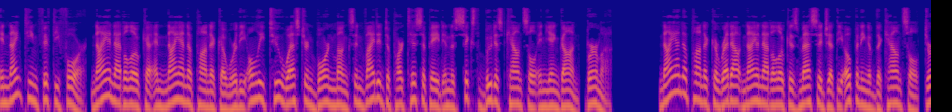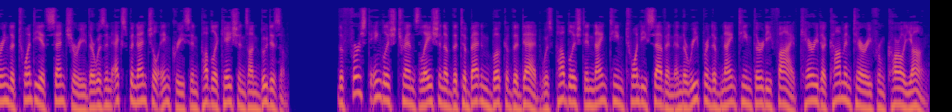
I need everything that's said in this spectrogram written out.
In 1954, Nyanatiloka and Nyanaponika were the only two Western-born monks invited to participate in the Sixth Buddhist Council in Yangon, Burma. Nyanaponika read out Nyanatiloka's message at the opening of the council. During the 20th century, there was an exponential increase in publications on Buddhism. The first English translation of the Tibetan Book of the Dead was published in 1927 and the reprint of 1935 carried a commentary from Carl Jung.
